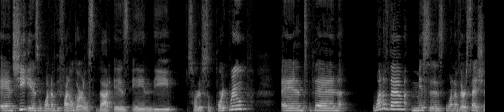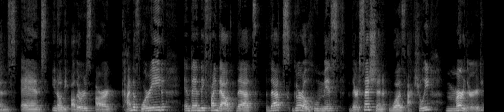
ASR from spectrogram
And she is one of the final girls that is in the sort of support group. And then one of them misses one of their sessions and, you know, the others are kind of worried. And then they find out that that girl who missed their session was actually murdered.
